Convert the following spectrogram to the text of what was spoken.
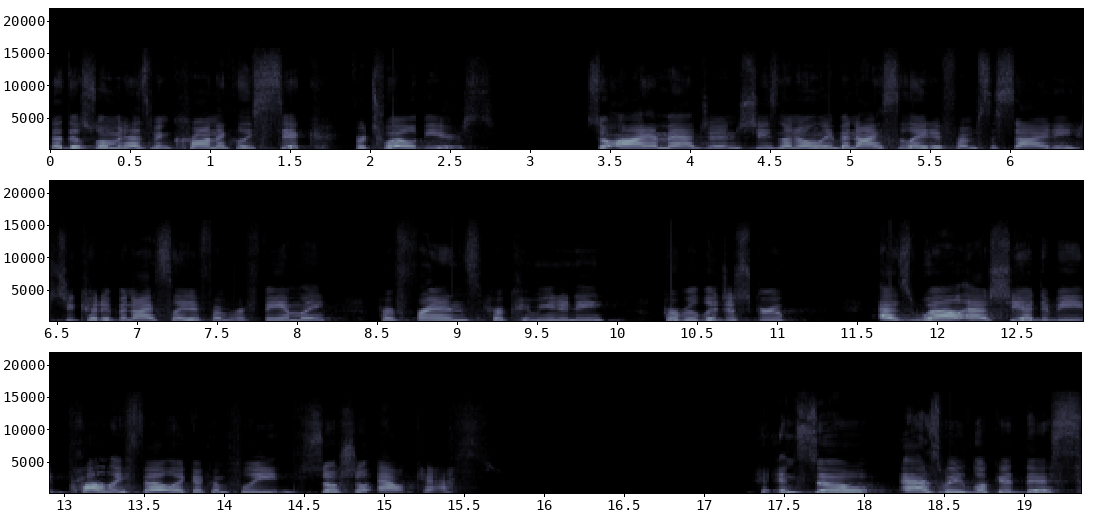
that this woman has been chronically sick for 12 years. So I imagine she's not only been isolated from society, she could have been isolated from her family, her friends, her community, her religious group, as well as she had to be probably felt like a complete social outcast. And so, as we look at this,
